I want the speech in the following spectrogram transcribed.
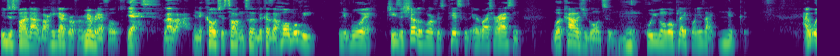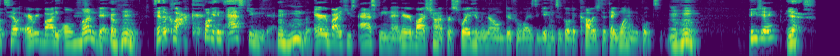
You just find out about he got a girlfriend. Remember that, folks. Yes. La la. And the coach is talking to him because the whole movie, your boy Jesus Shuttlesworth is pissed because everybody's harassing. him. What college you going to? Mhm. Who you gonna go play for? And he's like, nigga, I will tell everybody on Monday. Mm-hmm. Ten o'clock. fucking Yes. asking me that. Mm-hmm. But everybody keeps asking him that, and everybody's trying to persuade him in their own different ways to get him to go to college that they want him to go to. Mm-hmm. PJ, Yes.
